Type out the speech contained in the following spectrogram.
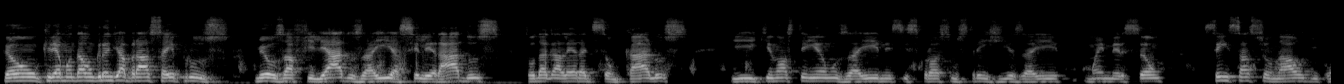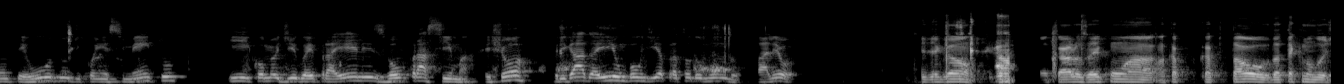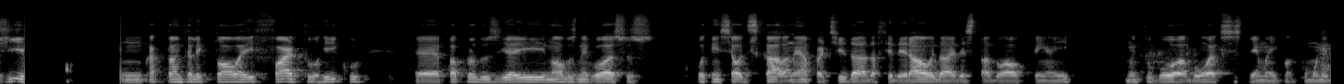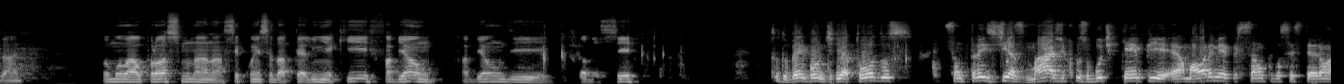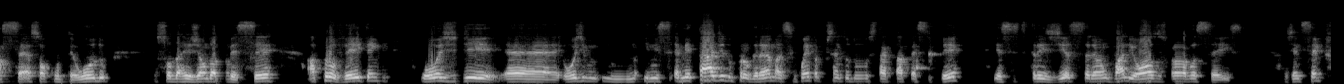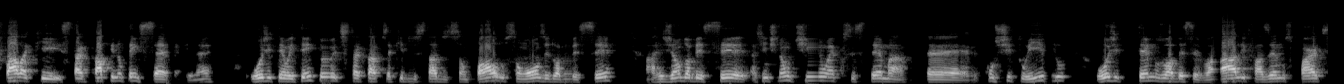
Então queria mandar um grande abraço aí para os meus afiliados aí, acelerados, toda a galera de São Carlos, e que nós tenhamos aí nesses próximos três dias aí uma imersão sensacional de conteúdo, de conhecimento, e como eu digo aí para eles, vamos para cima, fechou? Obrigado aí, um bom dia para todo mundo, valeu! E Diegão, Carlos aí com a, a capital da tecnologia, um capital intelectual aí farto, rico, é, para produzir aí novos negócios potencial de escala, né, a partir da, da federal e da, da, estadual que tem aí, muito boa, bom ecossistema aí com a comunidade. Vamos lá, o próximo na, na sequência da telinha aqui, Fabião, Fabião de ABC. Tudo bem, bom dia a todos. São três dias mágicos, o Bootcamp é a maior imersão que vocês terão acesso ao conteúdo. Eu sou da região do ABC, aproveitem, Hoje é, hoje é metade do programa, 50% do Startup SP. Esses três dias serão valiosos para vocês. A gente sempre fala que startup não tem CEP, né? Hoje tem 88 startups aqui do estado de São Paulo, são 11 do ABC. A região do ABC, a gente não tinha um ecossistema é, constituído. Hoje temos o ABC Vale, fazemos parte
